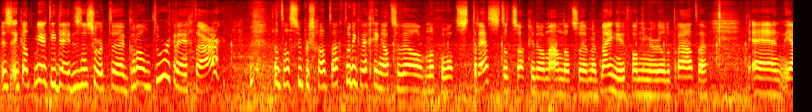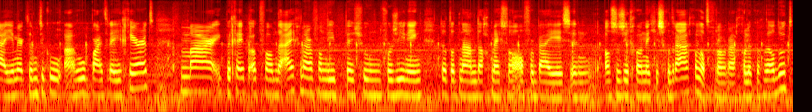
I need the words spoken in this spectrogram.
Dus ik had meer het idee ze een soort eh, grand tour kreeg daar. Dat was super schattig. Toen ik wegging had ze wel nog wat stress. Dat zag je dan aan dat ze met mij in ieder geval niet meer wilde praten. En ja, je merkt natuurlijk hoe, ah, hoe een paard reageert. Maar ik begreep ook van de eigenaar van die pensioenvoorziening dat dat na een dag meestal al voorbij is. En als ze zich gewoon netjes gedragen, wat Verona gelukkig wel doet,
